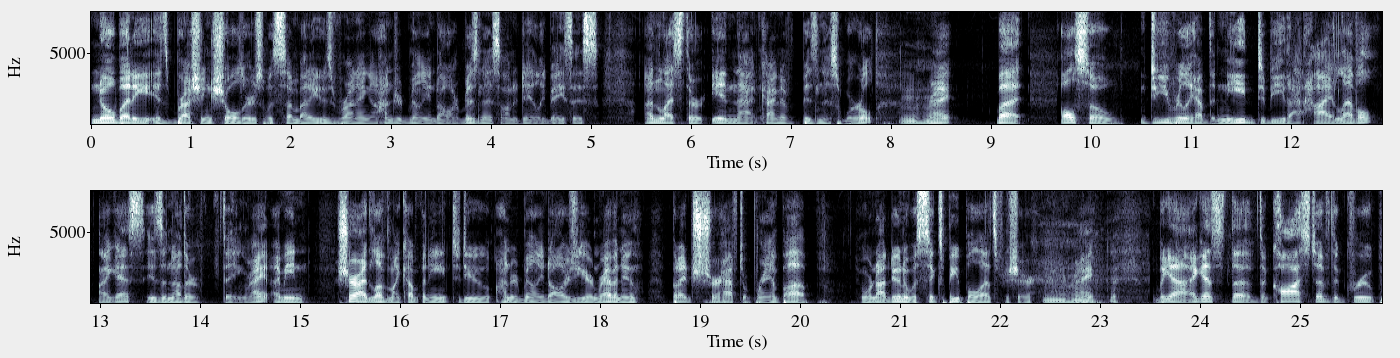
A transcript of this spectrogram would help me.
nobody is brushing shoulders with somebody who's running a $100 million business on a daily basis unless they're in that kind of business world, mm-hmm. right? But also, do you really have the need to be that high level? I guess is another thing, right? I mean, sure, I'd love my company to do $100 million a year in revenue, but I'd sure have to ramp up. We're not doing it with six people, that's for sure, mm-hmm. right? But yeah, I guess the the cost of the group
